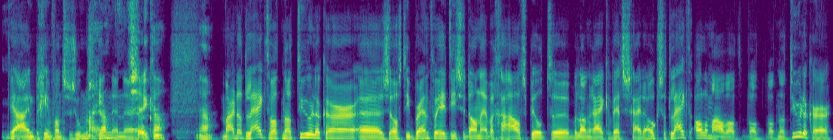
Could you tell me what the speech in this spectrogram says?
Ja, in het begin van het seizoen nou misschien. en, uh, zeker. Ja. Maar dat lijkt wat natuurlijker. Uh, zelfs die Brandweight die ze dan hebben gehaald, speelt uh, belangrijke wedstrijden ook. Dus dat lijkt allemaal wat, wat, wat natuurlijker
